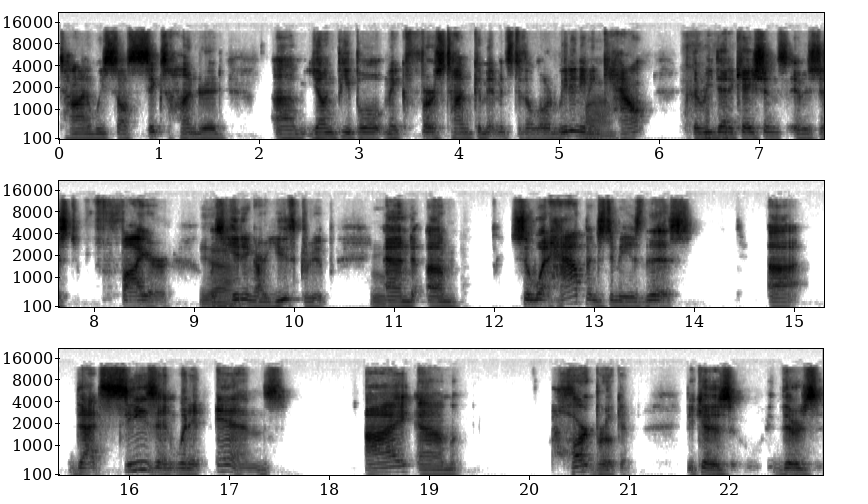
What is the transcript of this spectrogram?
time, we saw 600 um, young people make first time commitments to the Lord. We didn't even Wow. count the rededications, it was just fire was hitting our youth group. Ooh. And um, so what happens to me is this uh, that season, when it ends, I am heartbroken because there's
